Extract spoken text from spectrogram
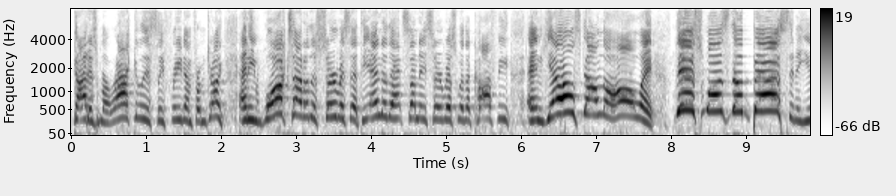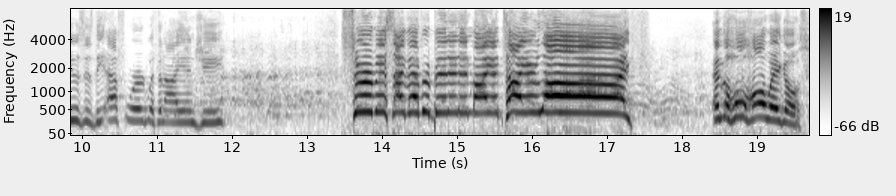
God has miraculously freed him from drugs. And he walks out of the service at the end of that Sunday service with a coffee and yells down the hallway, this was the best. And he uses the F word with an ing service I've ever been in in my entire life. And the whole hallway goes.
